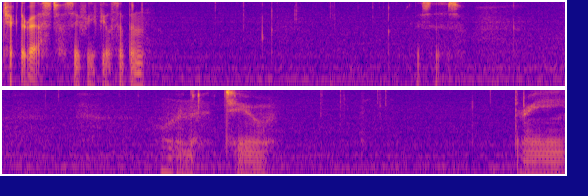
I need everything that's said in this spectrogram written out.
Check the rest, see if we feel something. This is one, two, three,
